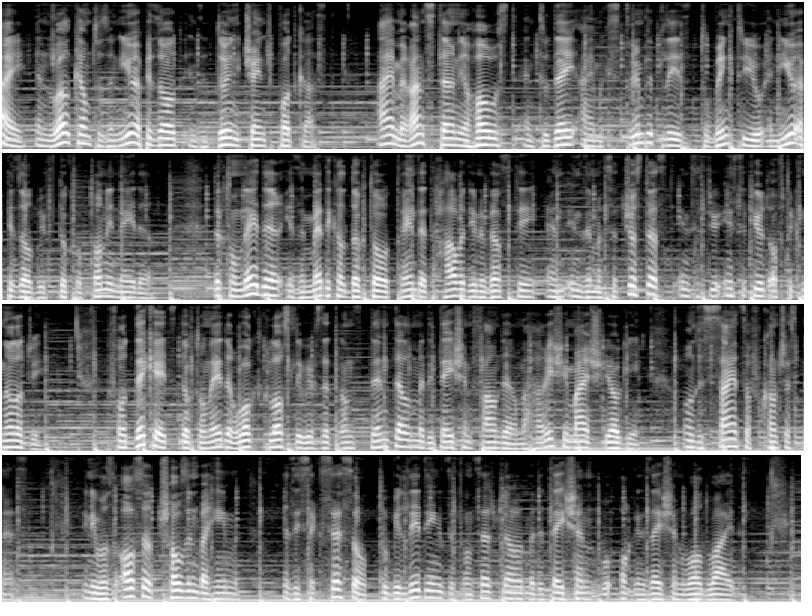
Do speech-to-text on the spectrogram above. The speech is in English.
Hi, and welcome to the new episode in the Doing Change podcast. I am Eran Stern, your host, and today I am extremely pleased to bring to you a new episode with Dr. Tony Nader. Dr. Nader is a medical doctor trained at Harvard University and in the Massachusetts Institute of Technology. For decades, Dr. Nader worked closely with the Transcendental Meditation founder Maharishi Mahesh Yogi on the science of consciousness, and he was also chosen by him as his successor to be leading the Transcendental Meditation organization worldwide.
